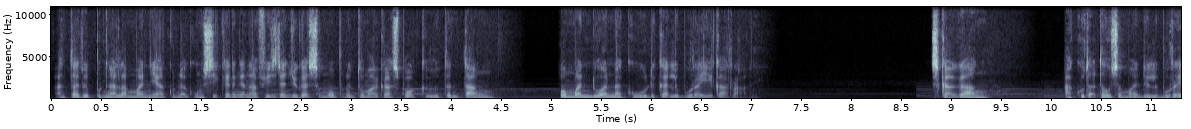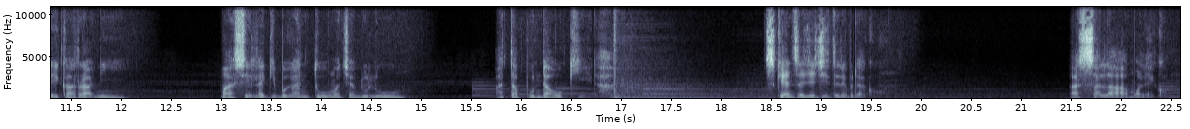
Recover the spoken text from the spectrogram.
Antara pengalaman yang aku nak kongsikan dengan Hafiz dan juga semua penonton markas poker Tentang pemanduan aku dekat lebuh raya karak ni Sekarang Aku tak tahu sama ada lebuh raya karak ni masih lagi berhantu macam dulu ataupun dah okey dah. Sekian saja cerita daripada aku. Assalamualaikum.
